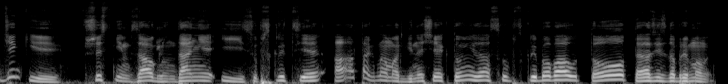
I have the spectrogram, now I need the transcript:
Dzięki wszystkim za oglądanie i subskrypcję, a tak na marginesie, kto nie zasubskrybował, to teraz jest dobry moment.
